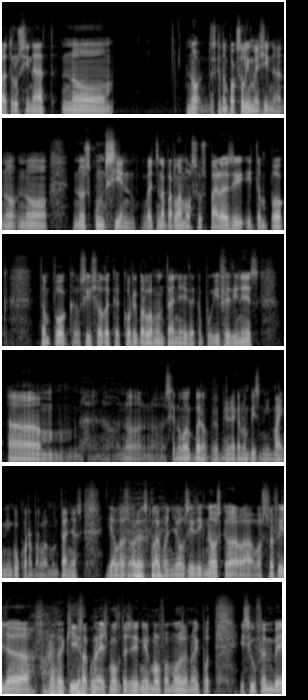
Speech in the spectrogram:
patrocinat no, no, és que tampoc se l'imagina, no, no, no és conscient. Vaig anar a parlar amb els seus pares i, i tampoc, tampoc, o sigui, això de que corri per la muntanya i de que pugui fer diners, um, no, no, és que no, bueno, primer que no hem vist ni mai ningú córrer per les muntanyes. I aleshores, clar, quan jo els hi dic, no, és que la vostra filla fora d'aquí la coneix molta gent i és molt famosa, no? I, pot, i si ho fem bé,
